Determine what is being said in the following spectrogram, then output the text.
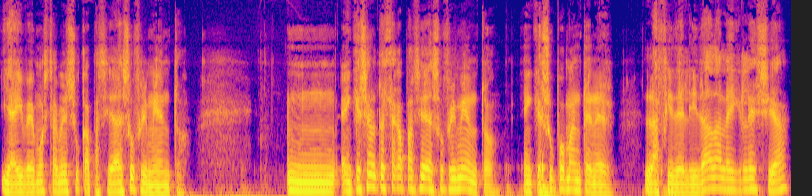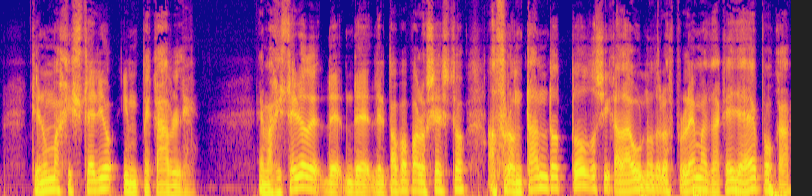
y ahí vemos también su capacidad de sufrimiento. Mm, ¿En qué se nota esta capacidad de sufrimiento? En que supo mantener la fidelidad a la Iglesia, tiene un magisterio impecable. El magisterio del Papa Pablo VI afrontando todos y cada uno de los problemas de aquella época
